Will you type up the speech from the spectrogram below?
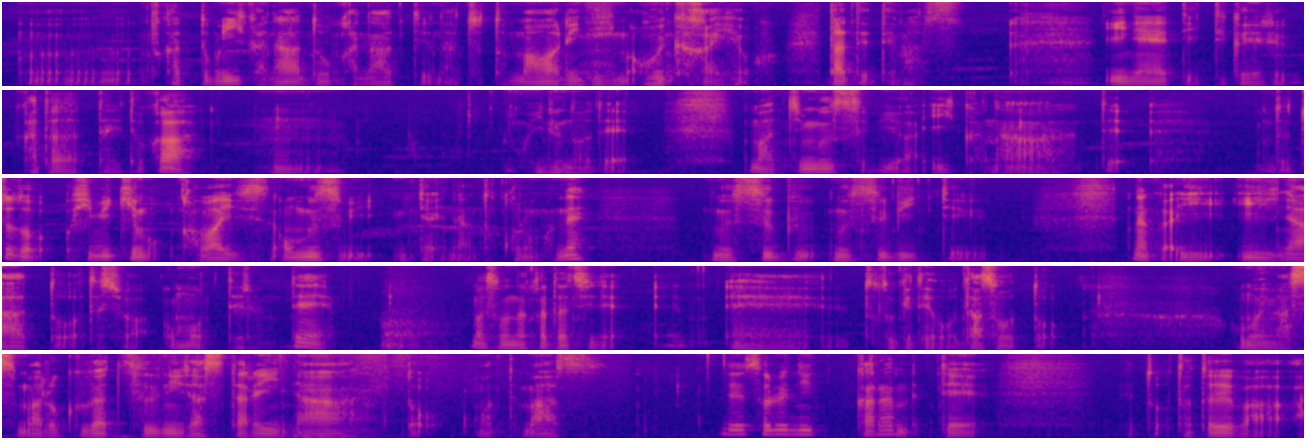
使ってもいいかなどうかなっていうのはちょっと周りに今追いかけを立ててます。いいねって言ってくれる方だったりとか、うん、いるので町結びはいいかなってちょっと響きも可愛いですねおむすびみたいなところもね結ぶ結びっていうなんかいいいいなと私は思ってるんで、まあ、そんな形で、えー届け出を出そうと思います。まあ、6月に出せたらいいなと思ってます。でそれに絡めて、えっと、例えば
